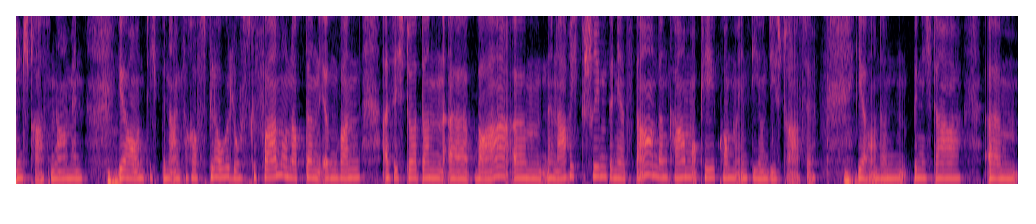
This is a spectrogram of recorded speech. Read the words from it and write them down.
den Straßennamen. Ja, und ich bin einfach aufs Blaue losgefahren und habe dann irgendwann, als ich dort dann äh, war, ähm, eine Nachricht geschrieben, bin jetzt da und dann kam, okay, komm in die und die Straße. Ja, und dann bin ich da ähm,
